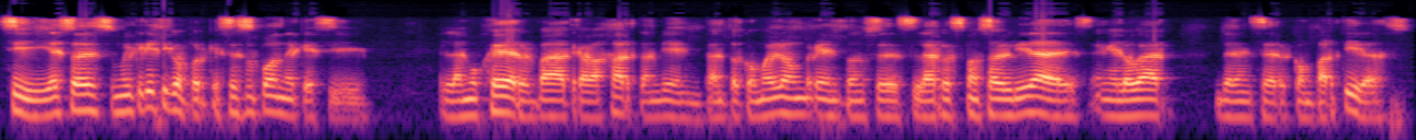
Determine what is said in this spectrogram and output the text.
sí, eso es muy crítico porque se supone que si la mujer va a trabajar también, tanto como el hombre, entonces las responsabilidades en el hogar deben ser compartidas.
